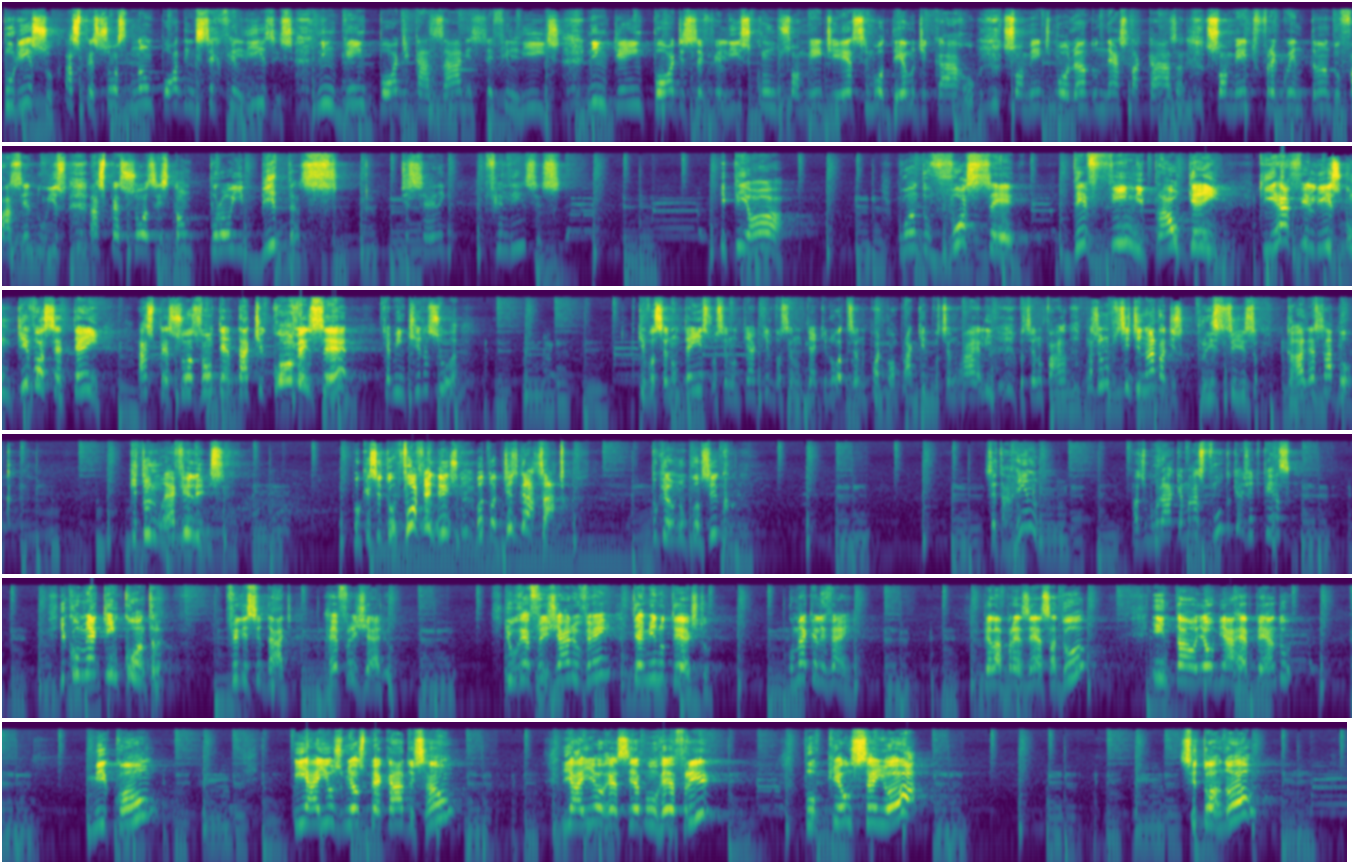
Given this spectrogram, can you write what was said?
Por isso, as pessoas não podem ser felizes. Ninguém pode casar e ser feliz. Ninguém pode ser feliz com somente esse modelo de carro, somente morando nesta casa, somente frequentando, fazendo isso. As pessoas estão proibidas de serem felizes. E pior, quando você define para alguém que é feliz com o que você tem, as pessoas vão tentar te convencer que é mentira sua. Porque você não tem isso, você não tem aquilo, você não tem aquilo outro, você não pode comprar aquilo, você não vai ali, você não faz. Mas eu não preciso de nada disso. Preciso. Cala essa boca. Que tu não é feliz. Porque se tu for feliz, eu estou desgraçado. Porque eu não consigo. Você está rindo? Mas o buraco é mais fundo que a gente pensa. E como é que encontra felicidade? Refrigério. E o refrigério vem, termina o texto. Como é que ele vem? Pela presença do. Então eu me arrependo, me com, e aí os meus pecados são, e aí eu recebo um refri, porque o Senhor se tornou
